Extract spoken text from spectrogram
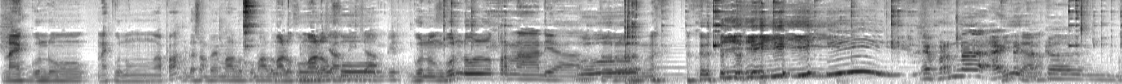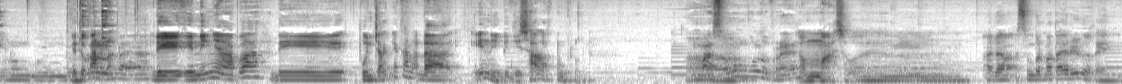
naik gunung naik gunung apa Udah sampai Maluku Maluku. Maluku Maluku. Gunung Gundul pernah dia Uh. turun Eh pernah, eh Iya. dekat ke Gunung. Itu kan Pernah. di ininya apa di puncaknya kan ada ini biji salak kan bro Mas Unggul, friend. emas wah. Hmm, ada sumber mata air juga kayaknya.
